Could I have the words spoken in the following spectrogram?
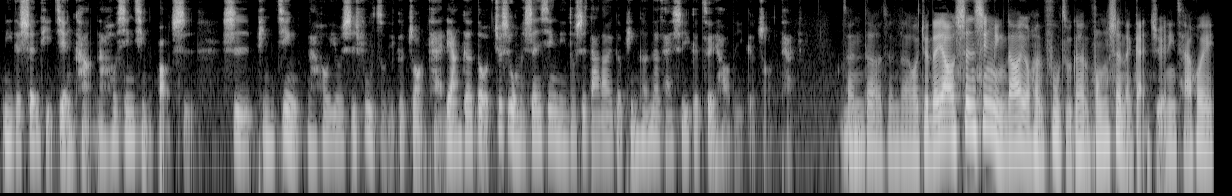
你的身体健康，然后心情保持是平静，然后又是富足一个状态，两个都就是我们身心灵都是达到一个平衡，那才是一个最好的一个状态。真的，真的，我觉得要身心灵都要有很富足跟很丰盛的感觉，你才会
